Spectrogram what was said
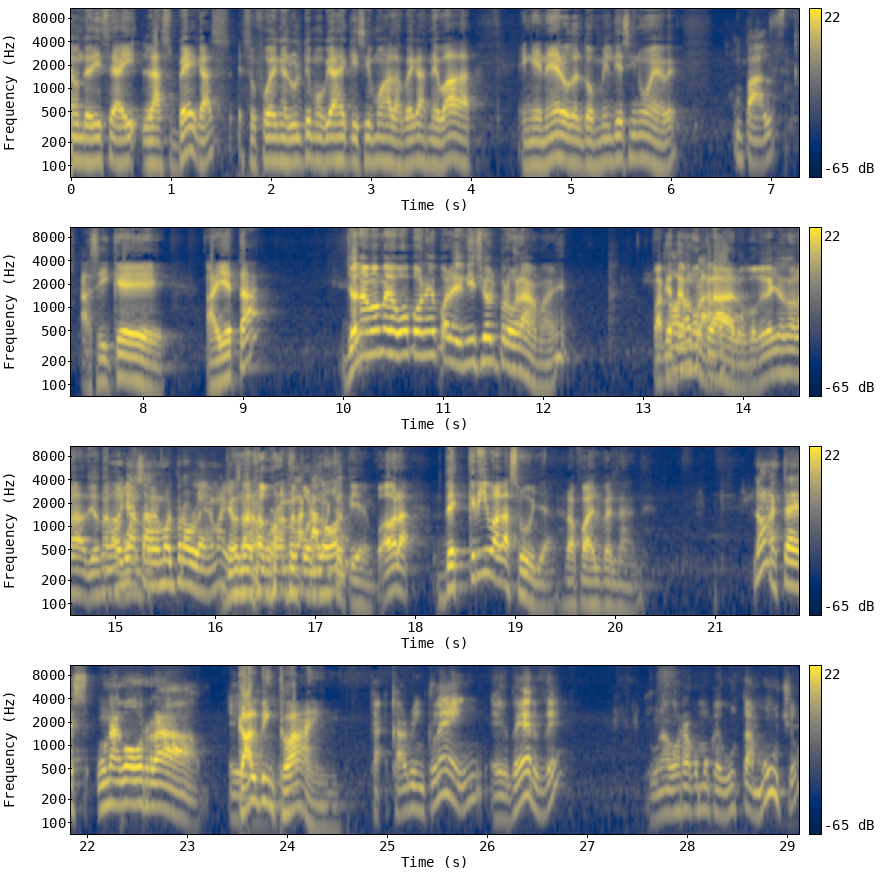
donde dice ahí Las Vegas. Eso fue en el último viaje que hicimos a Las Vegas, Nevada, en enero del 2019. Un palo. Así que ahí está. Yo nada más me lo voy a poner por el inicio del programa, ¿eh? Para que estemos claros, porque yo no la, yo no, no ya sabemos el problema. yo no la aguanto por mucho tiempo. Ahora, describa la suya, Rafael Fernández. No, esta es una gorra. Eh, Calvin Klein. Calvin Klein, eh, verde, Una gorra como que gusta mucho.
